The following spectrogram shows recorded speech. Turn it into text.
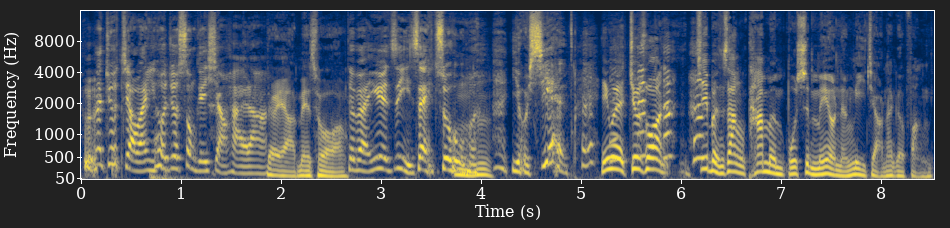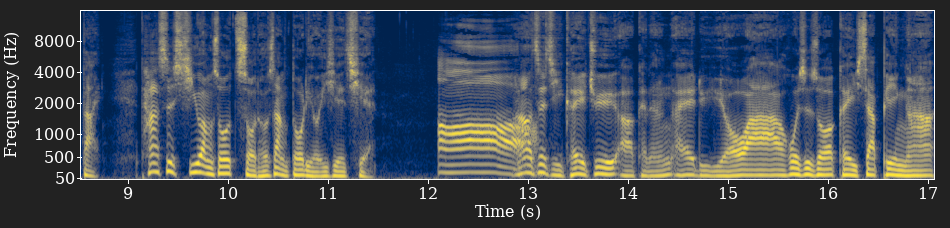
那就缴完以后就送给小孩啦。对呀，没错。对吧？因为自己在住嘛，有限。因为就是说，基本上他们不是没有能力缴那个房贷，他是希望说手头上多留一些钱。哦，然后自己可以去啊、呃，可能哎旅游啊，或是说可以 shopping 啊，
